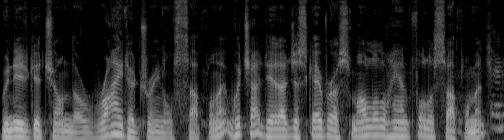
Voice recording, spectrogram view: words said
We need to get you on the right adrenal supplement, which I did. I just gave her a small little handful of supplements, and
